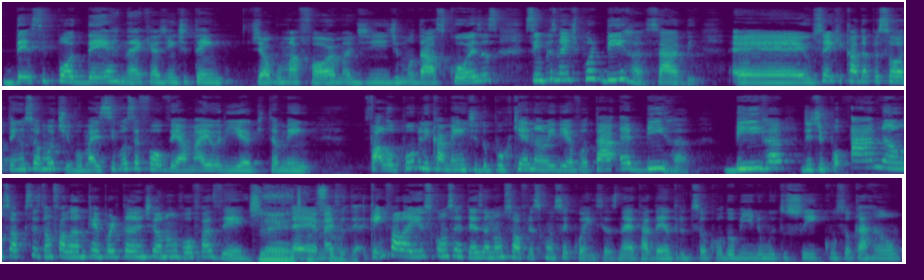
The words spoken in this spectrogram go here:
desse poder, né, que a gente tem de alguma forma de, de mudar as coisas, simplesmente por birra, sabe? É, eu sei que cada pessoa tem o seu motivo, mas se você for ver a maioria que também falou publicamente do porquê não iria votar, é birra. Birra de tipo, ah, não, só porque vocês estão falando que é importante, eu não vou fazer. Gente, É, mas absurdo. quem fala isso com certeza não sofre as consequências, né? Tá dentro do seu condomínio muito chique, com seu carrão,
